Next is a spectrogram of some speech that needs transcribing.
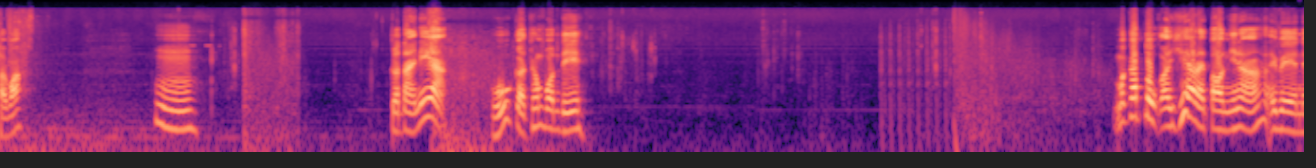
ใครวะหืมเกิดไหนเนี่ยโอ้เกิดข้างบนดีมันกระตุกไอ้เหี้ยอะไรตอนนี้นะไอเวน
